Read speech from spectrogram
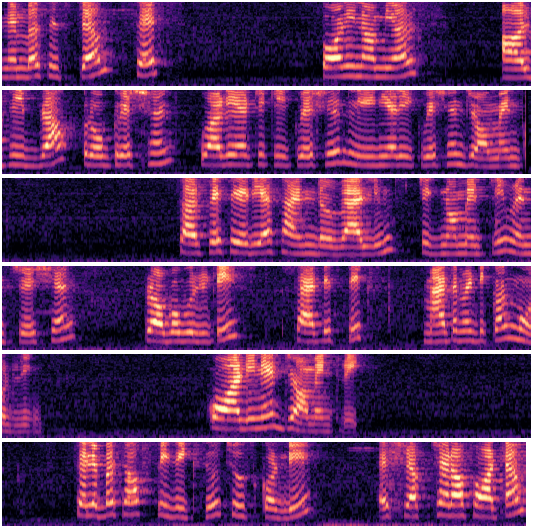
number system sets polynomials algebra progression quadratic equation linear equation geometry surface areas and volumes trigonometry mensuration probability statistics mathematical modeling coordinate geometry సిలబస్ ఆఫ్ ఫిజిక్స్ చూసుకోండి structure of atom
